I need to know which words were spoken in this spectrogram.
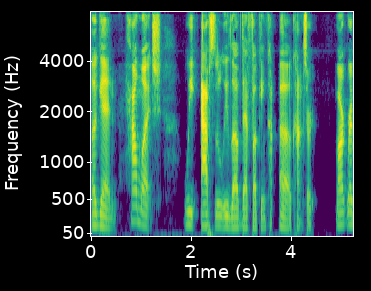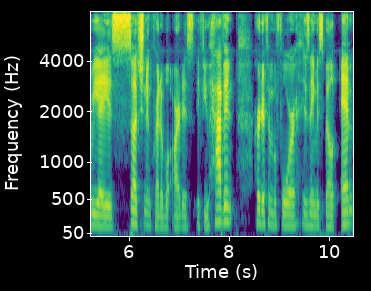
again how much we absolutely love that fucking uh, concert. Marc Rebillet is such an incredible artist. If you haven't heard of him before, his name is spelled M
